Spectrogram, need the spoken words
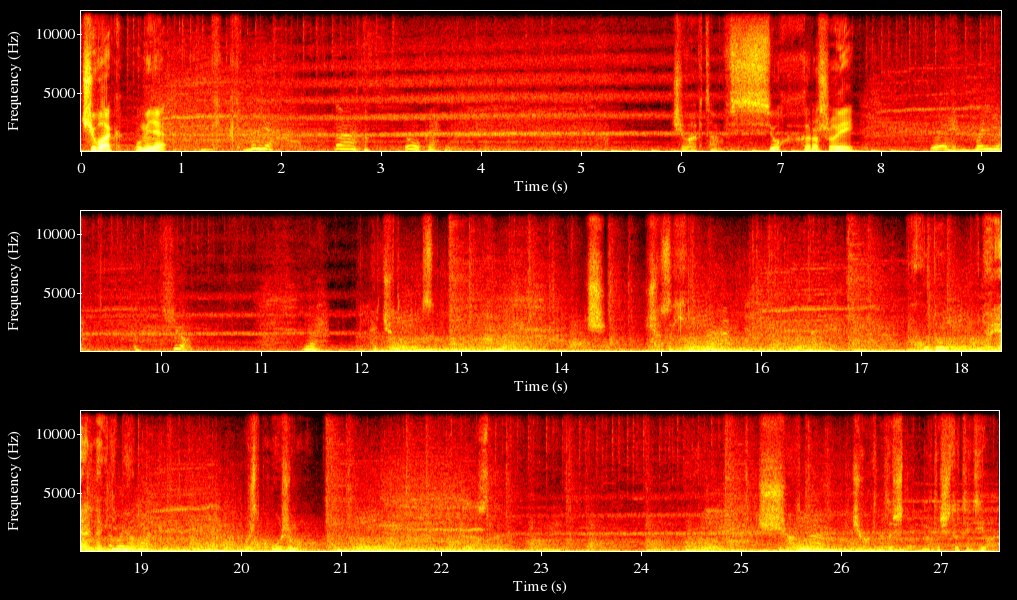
чувак, у меня... Бля! А, сука! Чувак, там все хорошо, эй. Э, бля! Чё? А, Блять, что там происходит? Ч, что за херня? Походу, у него реально огнемет. Может, поможем ему? Черт, чувак, надо, надо что-то делать.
